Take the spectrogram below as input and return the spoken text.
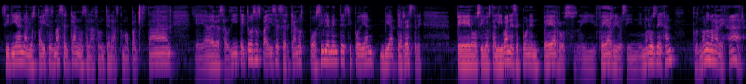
se irían a los países más cercanos a las fronteras, como Pakistán, eh, Arabia Saudita y todos esos países cercanos posiblemente sí podrían vía terrestre. Pero si los talibanes se ponen perros y férreos y, no los dejan, pues no los van a dejar.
